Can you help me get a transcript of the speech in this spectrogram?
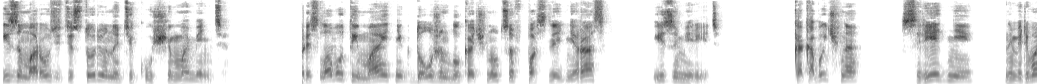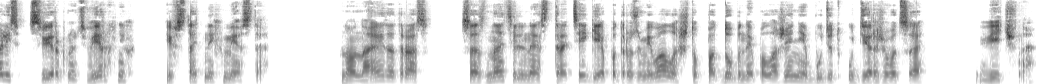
и заморозить историю на текущем моменте. Пресловутый маятник должен был качнуться в последний раз и замереть. Как обычно, средние намеревались свергнуть верхних и встать на их место, но на этот раз сознательная стратегия подразумевала, что подобное положение будет удерживаться вечно.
